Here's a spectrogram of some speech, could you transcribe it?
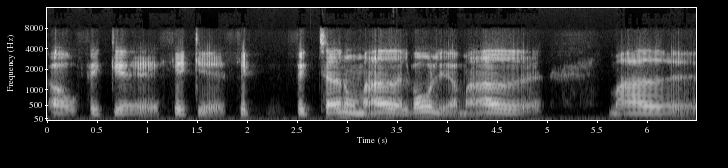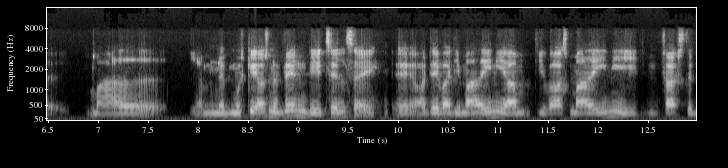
og fik, øh, fik, øh, fik, fik taget nogle meget alvorlige og meget, meget, meget jamen, måske også nødvendige tiltag, øh, og det var de meget enige om. De var også meget enige i den første,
